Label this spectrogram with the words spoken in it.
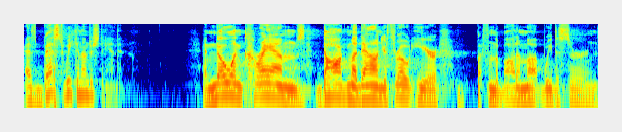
as best we can understand it. And no one crams dogma down your throat here, but from the bottom up, we discern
